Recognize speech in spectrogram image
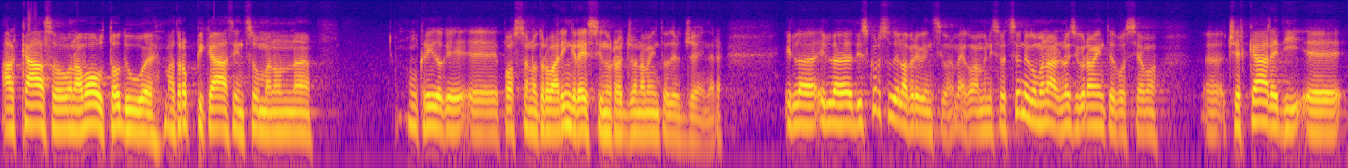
al caso una volta o due, ma troppi casi insomma non non credo che eh, possano trovare ingresso in un ragionamento del genere. Il, il discorso della prevenzione, beh, come amministrazione comunale noi sicuramente possiamo eh, cercare di eh,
